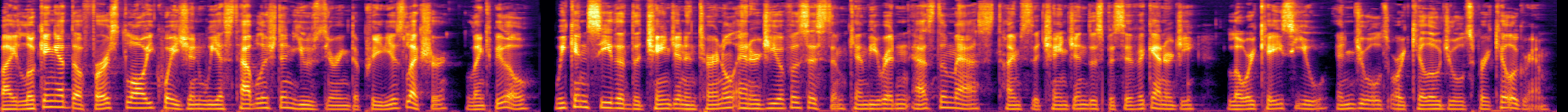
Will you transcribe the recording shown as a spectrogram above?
By looking at the first law equation we established and used during the previous lecture, link below, we can see that the change in internal energy of a system can be written as the mass times the change in the specific energy, lowercase u, in joules or kilojoules per kilogram.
